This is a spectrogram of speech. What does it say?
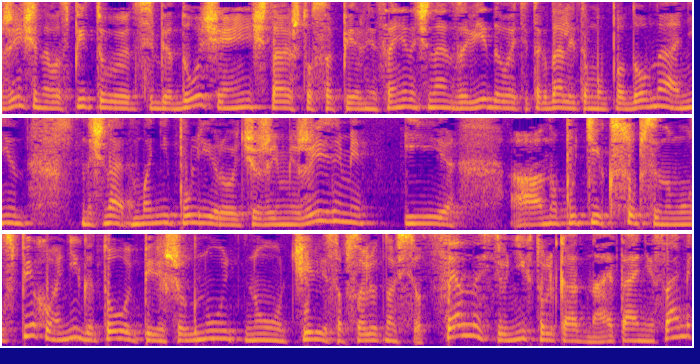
женщины воспитывают себе дочь, и они считают, что соперница, они начинают завидовать и так далее и тому подобное, они начинают манипулировать чужими жизнями и а на пути к собственному успеху они готовы перешагнуть ну, через абсолютно все. Ценность у них только одна. Это они сами.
